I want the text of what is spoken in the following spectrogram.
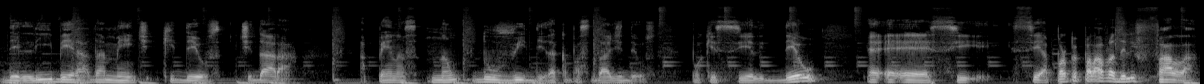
deliberadamente que Deus te dará. Apenas não duvide da capacidade de Deus. Porque se ele deu, é, é, é, se, se a própria palavra dele fala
